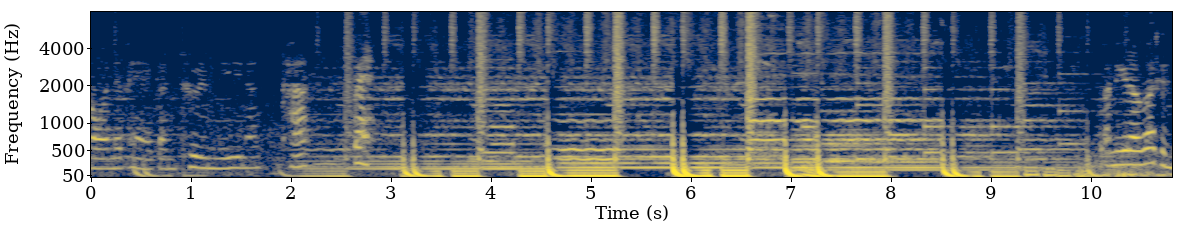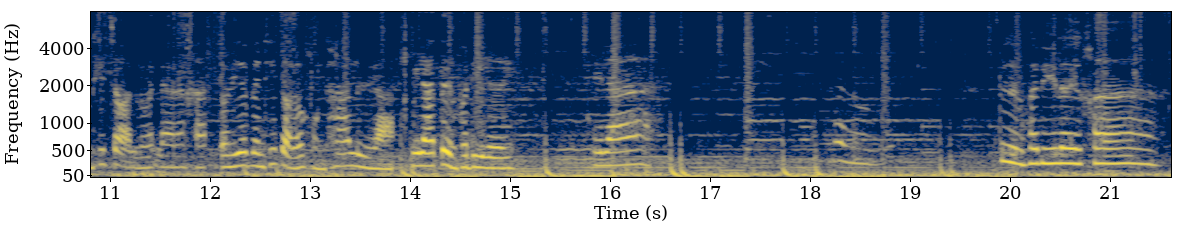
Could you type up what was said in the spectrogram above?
นอนในแพกันคืนนี้นะคะ ไป อนนี้เราก็ถึงที่จอดรถแล้วนะคะ ตรงนี้จะเป็นที่จอดรถของท่าเรือ เวลาตื่นพอดีเลย เวลา ตื่นพอดีเลยค่ะ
